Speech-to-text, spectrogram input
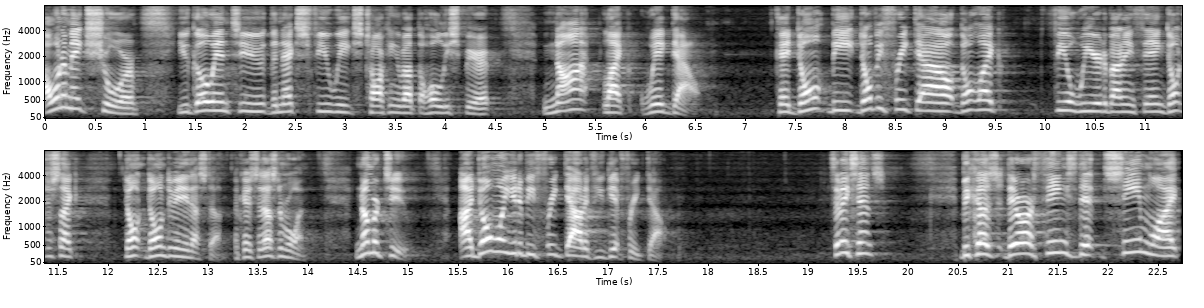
I want to make sure you go into the next few weeks talking about the Holy Spirit not like wigged out. Okay? Don't be don't be freaked out. Don't like feel weird about anything. Don't just like don't don't do any of that stuff. Okay? So that's number 1. Number 2, I don't want you to be freaked out if you get freaked out. Does that make sense? Because there are things that seem like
